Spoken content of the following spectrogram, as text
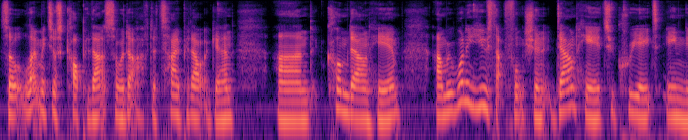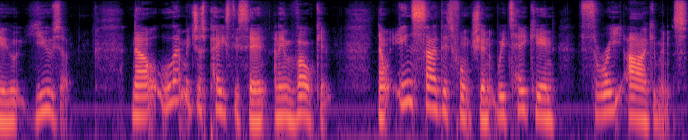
So let me just copy that so I don't have to type it out again and come down here. And we want to use that function down here to create a new user. Now let me just paste this in and invoke it. Now inside this function, we take in three arguments.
